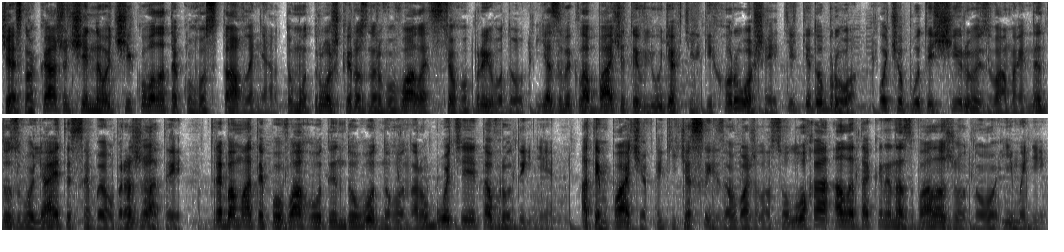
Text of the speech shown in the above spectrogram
Чесно кажучи, не очікувала такого ставлення, тому трошки рознервувалась з цього приводу. Я звикла бачити в людях тільки хороше, тільки добро. Хочу бути щирою з вами, не дозволяйте себе ображати. Треба мати повагу один до одного на роботі та в родині. А тим паче в такі часи зауважила Солоха, але так і не назвала жодного імені.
